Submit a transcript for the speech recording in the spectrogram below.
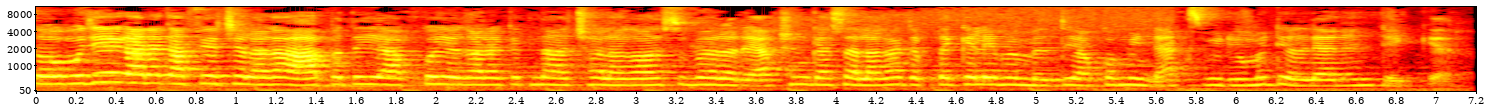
तो मुझे ये गाना काफ़ी अच्छा लगा। आप बताइए, आपको ये गाना कितना अच्छा लगा उसमें रिएक्शन कैसा लगा? जब तक के लिए मैं मिलती हूँ आपको मेरी नेक्स्ट वीडियो में। Till then and take care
